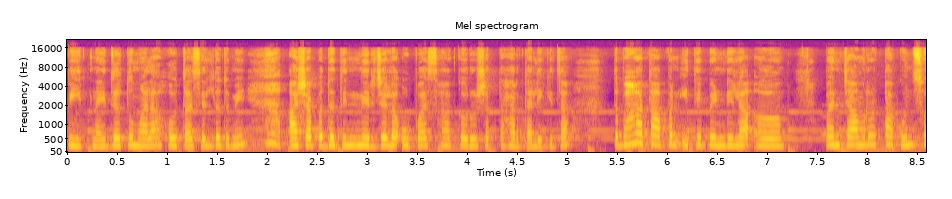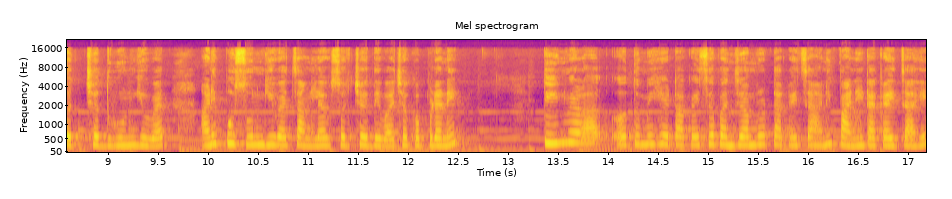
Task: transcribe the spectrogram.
पित नाही जर तुम्हाला होत असेल तर तुम्ही अशा पद्धतीने निर्जला उपवास हा करू शकता हरतालिकेचा. तर पहा आता आपण इथे पिंडीला पंचामृत टाकून स्वच्छ धुवून घेऊयात आणि पुसून घेऊयात चांगल्या स्वच्छ देवाच्या कपड्याने. तीन वेळा तुम्ही हे टाकायचं पंचामृत टाकायचं आणि पाणी टाकायचं आहे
